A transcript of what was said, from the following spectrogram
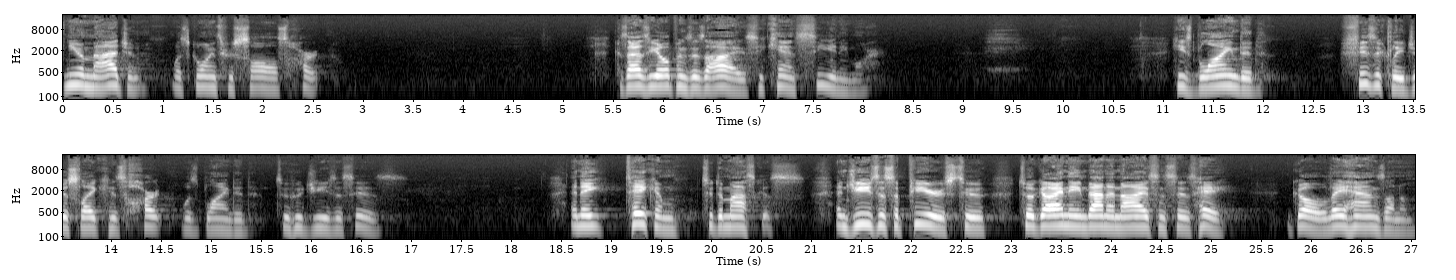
Can you imagine what's going through Saul's heart? Because as he opens his eyes, he can't see anymore. He's blinded physically, just like his heart was blinded to who Jesus is. And they take him to Damascus. And Jesus appears to, to a guy named Ananias and says, Hey, go, lay hands on him,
